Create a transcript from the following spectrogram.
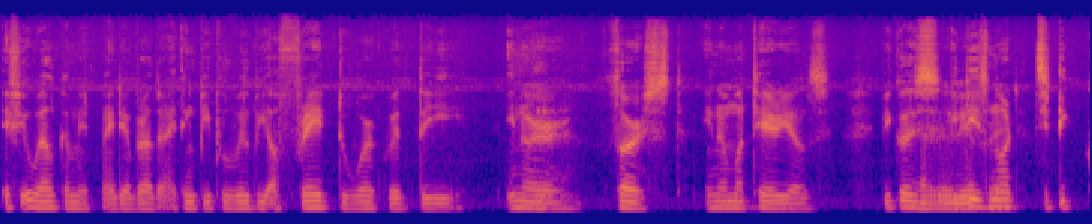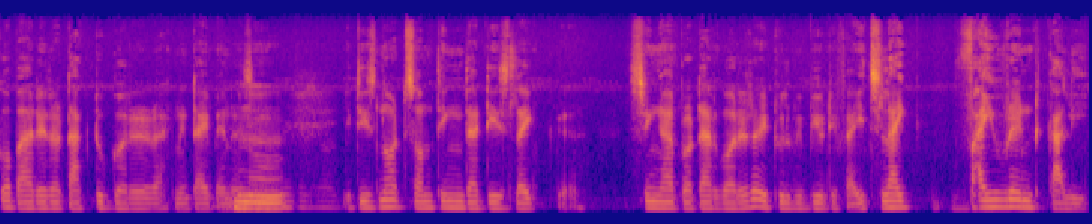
if you welcome it, my dear brother, I think people will be afraid to work with the inner Yeah. thirst, inner materials, because They're really it is afraid. not चिटिक्क पारेर टाकटुक गरेर राख्ने type energy. No. It is not something that is like uh, श्रृङ्गार प्रटार गरेर it will be beautified. It's like vibrant Kali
